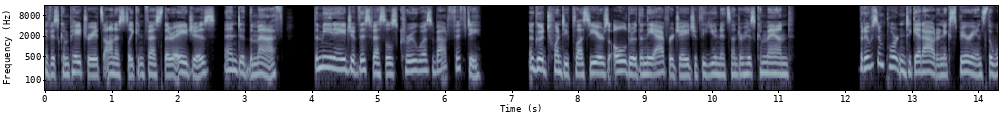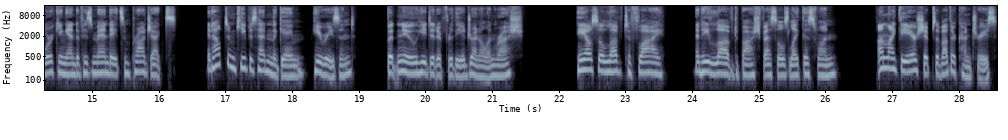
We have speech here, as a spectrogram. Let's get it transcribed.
If his compatriots honestly confessed their ages and did the math, the mean age of this vessel's crew was about 50, a good 20 plus years older than the average age of the units under his command. But it was important to get out and experience the working end of his mandates and projects. It helped him keep his head in the game, he reasoned, but knew he did it for the adrenaline rush. He also loved to fly, and he loved Bosch vessels like this one, Unlike the airships of other countries,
